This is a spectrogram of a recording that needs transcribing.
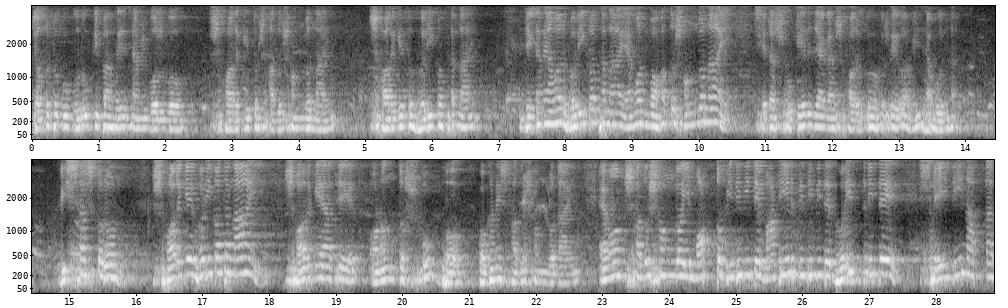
যতটুকু গুরু কৃপা হয়েছে, আমি বলব, স্বর্গে তো সাধু সঙ্গ নাই, স্বর্গে তো হরিকথা নাই। যেখানে আমার হরিকথা নাই, এমন মহৎ সঙ্গ নাই, সেটা সুখের জায়গা, স্বর্গ হলেও আমি যাব না। বিশ্বাস করুন, স্বর্গে হরিকথা নাই স্বর্গে আছে অনন্ত সুখ ভোগ, ওখানে সাধু সঙ্গ নাই। এমন সাধু সঙ্গ এই মর্ত পৃথিবীতে, মাটির পৃথিবীতে, ধরিত্রীতে, সেই দিন আপনার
